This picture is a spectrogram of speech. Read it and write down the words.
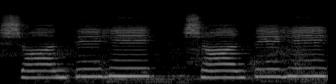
शांति शान्तिः शान्तिः।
